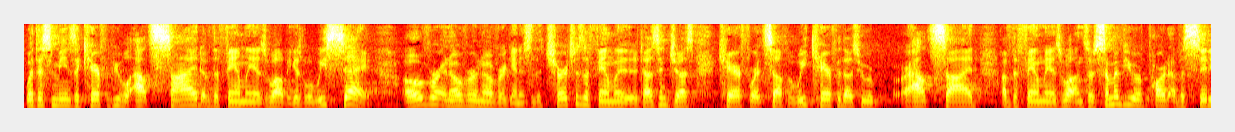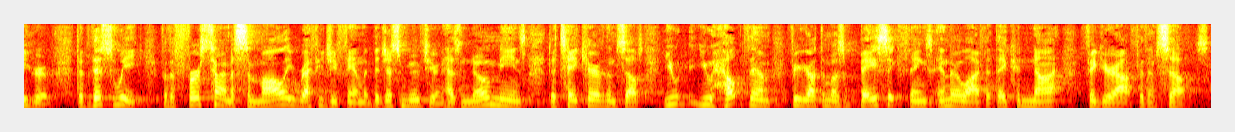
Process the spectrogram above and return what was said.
what this means to care for people outside of the family as well. Because what we say over and over and over again is that the church is a family that doesn't just care for itself, but we care for those who are outside of the family as well. And so some of you are part of a city group that this week, for the first time, a Somali refugee family that just moved here and has no means to take care of themselves, you, you help them figure out the most basic things in their life that they could not figure out for themselves.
